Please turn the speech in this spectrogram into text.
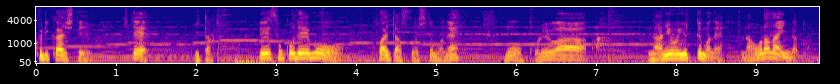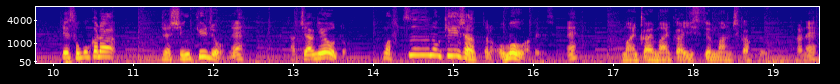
繰り返してきていたと。で、そこでもうファイターズとしてもね、もうこれは何を言ってもね、治らないんだと。で、そこから、じゃあ新球場をね、立ち上げようと。まあ普通の経営者だったら思うわけですよね。毎回毎回1000万近くがね、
